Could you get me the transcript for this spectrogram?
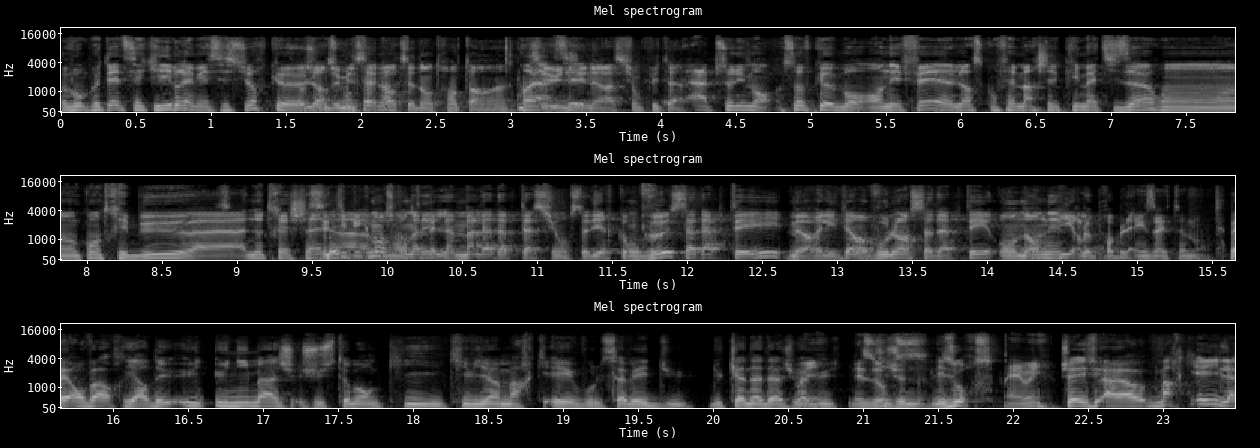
vont peut-être s'équilibrer, mais c'est sûr que... En 2050, c'est dans 30 ans. Hein. c'est une génération plus tard. Absolument. Sauf que, bon, en effet, lorsqu'on fait marcher le climatiseur, on contribue à, notre échelle. C'est typiquement ce qu'on appelle la maladaptation. C'est-à-dire qu'on veut s'adapter, mais en réalité, en voulant s'adapter, on, empire le problème. Exactement. Mais on va regarder une, image justement qui, qui, vient marquer, vous le savez, du, du Canada, je oui, Les ours. les ours. Eh oui. Alors marqué, il,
